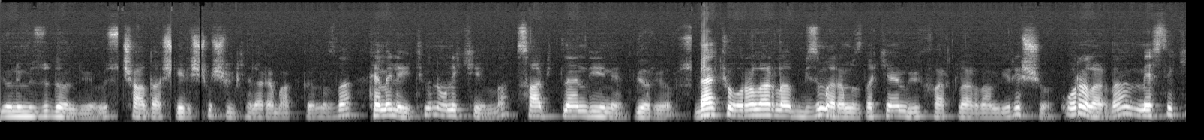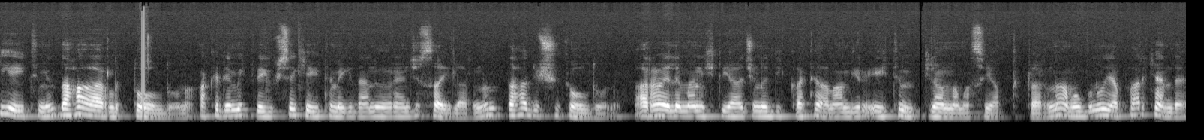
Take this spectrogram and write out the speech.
yönümüzü döndüğümüz çağdaş gelişmiş ülkelere baktığımızda temel eğitimin 12 yılla sabitlendiğini görüyoruz. Belki oralarla bizim aramızdaki en büyük farklardan biri şu. Oralarda mesleki eğitimin daha ağırlıkta olduğunu, akademik ve yüksek eğitime giden öğrenci sayılarının daha düşük olduğunu, ara eleman ihtiyacını dikkate alan bir eğitim planlaması yaptıklarını ama bunu yaparken de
